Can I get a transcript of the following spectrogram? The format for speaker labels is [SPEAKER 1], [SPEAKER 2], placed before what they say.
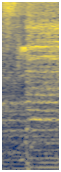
[SPEAKER 1] slide.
